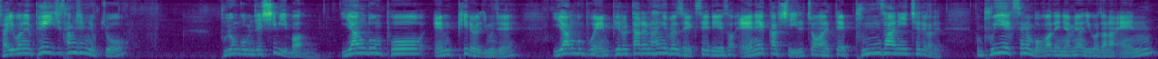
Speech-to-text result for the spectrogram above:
자 이번엔 페이지 36조 부용고 문제 12번 이항분포 MP를 이 문제 이항분포 MP를 따르는 항유변수 X에 대해서 n의 값이 일정할 때 분산이 최대가 돼. 그럼 VX는 뭐가 되냐면 이거잖아 n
